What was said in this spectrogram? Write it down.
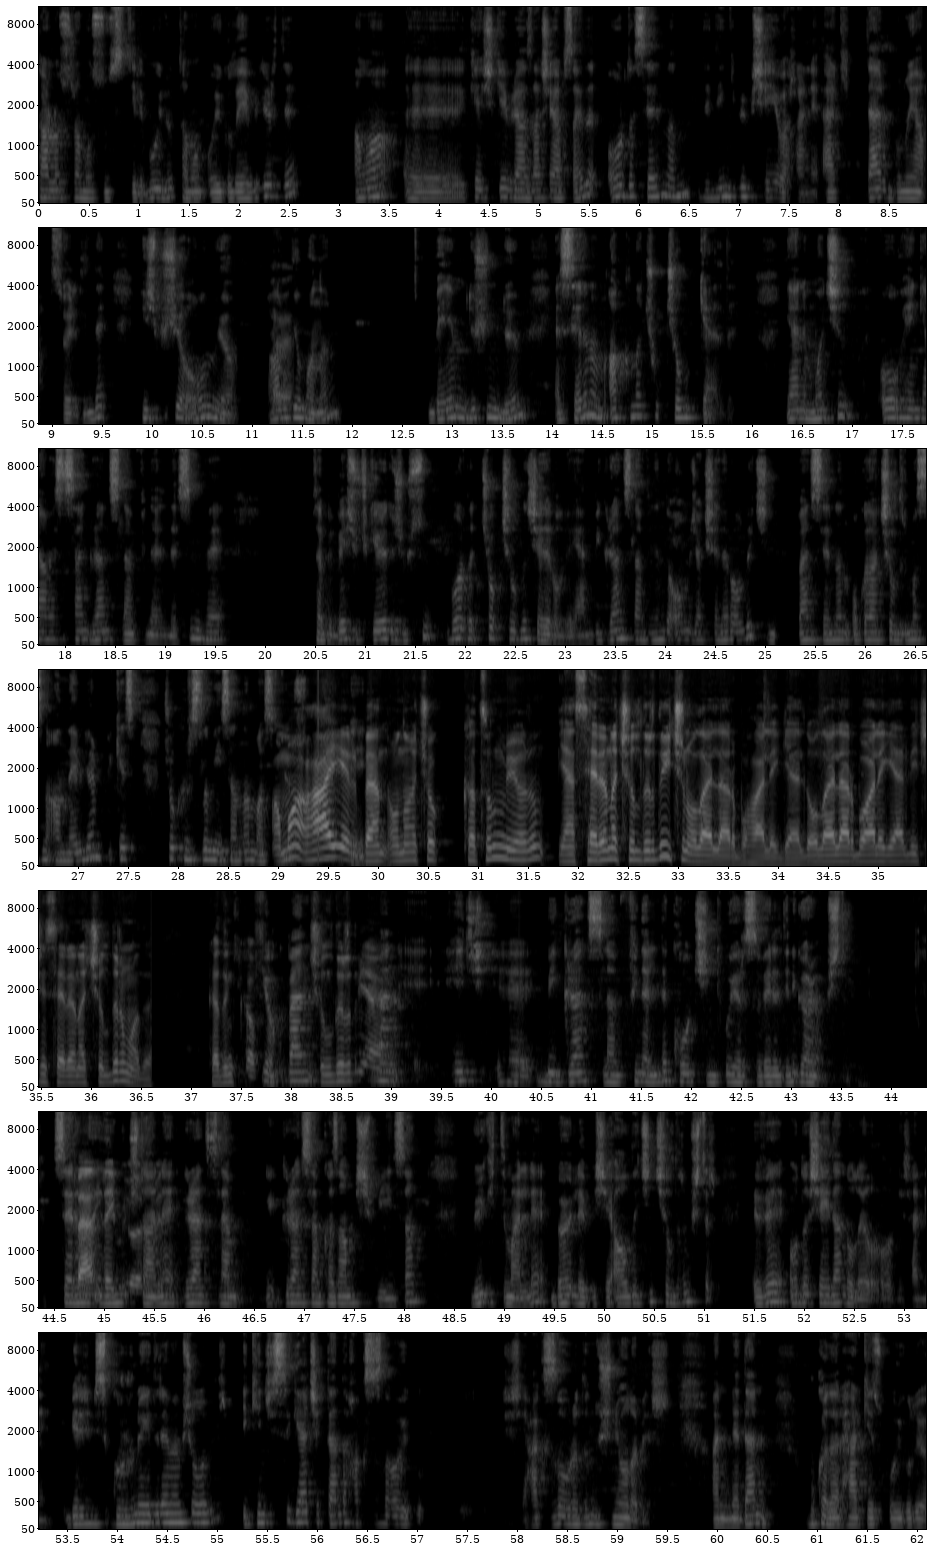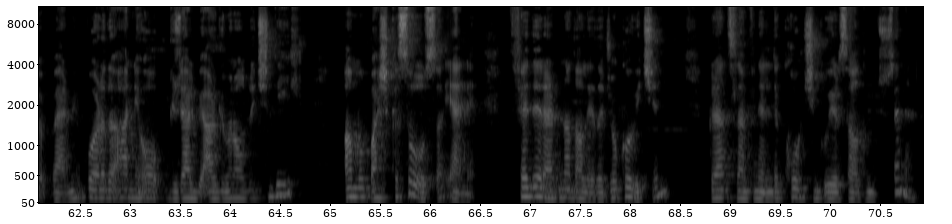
Carlos Ramos'un stili buydu. Tamam uygulayabilirdi. Ama e, keşke biraz daha şey yapsaydı. Orada Serena'nın dediğin gibi bir şeyi var. Hani erkekler bunu yaptı söylediğinde hiçbir şey olmuyor. Evet. Argümanı benim düşündüğüm yani Serena'nın aklına çok çabuk geldi. Yani maçın o hengamesi sen Grand Slam finalindesin ve tabii 5-3 geri düşmüşsün. Bu arada çok çılgın şeyler oluyor. Yani bir Grand Slam finalinde olmayacak şeyler olduğu için ben Serena'nın o kadar çıldırmasını anlayabiliyorum. Bir kez çok hırslı bir insandan bahsediyoruz. Ama hayır Ee, ben ona çok katılmıyorum. Yani Serena çıldırdığı için olaylar bu hale geldi. Olaylar bu hale geldiği için Serena çıldırmadı. Kadın kaf Yok ben çıldırdı yani. ben e, hiç e, bir Grand Slam finalinde coaching uyarısı verildiğini görmemiştim. Serena Ben de 23 görmedim. tane Grand Slam Grand Slam kazanmış bir insan. Büyük ihtimalle böyle bir şey aldığı için çıldırmıştır. E, Ve o da şeyden dolayı olabilir. Hani birincisi gururunu yedirememiş olabilir. İkincisi gerçekten de haksızlığa şey, haksızlığa uğradığını düşünüyor olabilir. Hani neden bu kadar herkes uyguluyor vermiyor. Bu arada hani o güzel bir argüman olduğu için değil. Ama başkası olsa yani Federer, Nadal ya da Djokovic'in Grand Slam finalinde coaching uyarısı aldığını düşünsene.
